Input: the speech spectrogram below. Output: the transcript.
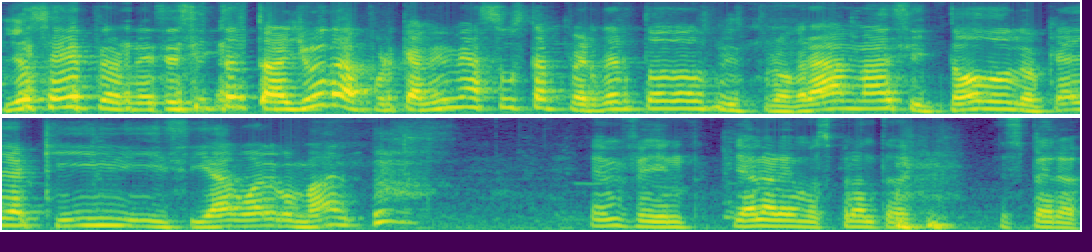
Yo sé, pero necesito tu ayuda, porque a mí me asusta perder todos mis programas y todo lo que hay aquí y si hago algo mal. En fin, ya lo haremos pronto. Espero.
